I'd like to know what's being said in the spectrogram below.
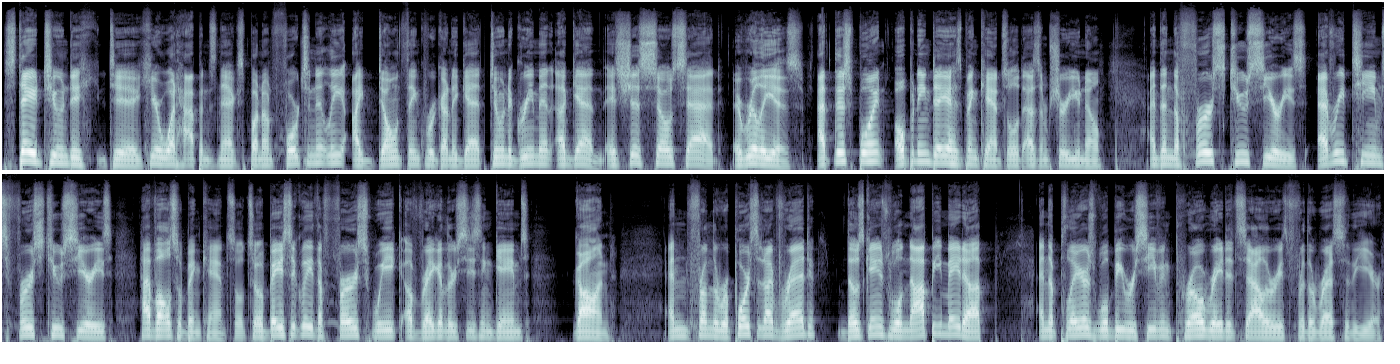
Stay tuned to, to hear what happens next, but unfortunately, I don't think we're going to get to an agreement again. It's just so sad. It really is. At this point, opening day has been canceled, as I'm sure you know. And then the first two series, every team's first two series, have also been canceled. So basically, the first week of regular season games, gone. And from the reports that I've read, those games will not be made up and the players will be receiving pro-rated salaries for the rest of the year.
